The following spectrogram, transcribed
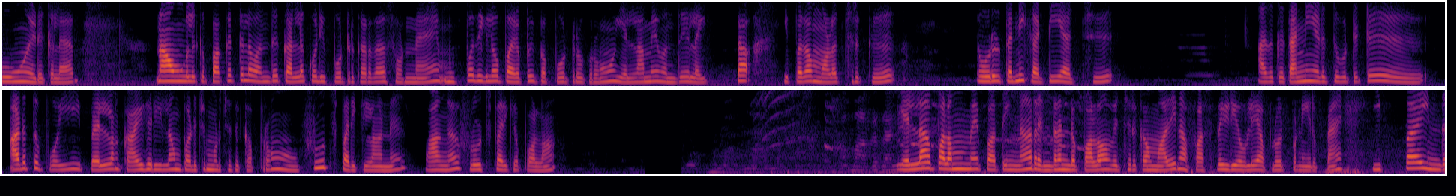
பூவும் எடுக்கலை. நான் உங்களுக்கு பக்கத்தில் வந்து கடலக்கொடி போட்டிருக்கிறதா சொன்னேன். முப்பது கிலோ பருப்பு இப்போ போட்டிருக்குறோம். எல்லாமே வந்து லைட்டாக இப்போ தான் முளைச்சிருக்கு. ஒரு தண்ணி கட்டியாச்சு. அதுக்கு தண்ணி எடுத்து விட்டுட்டு அடுத்து போய் இப்போ எல்லாம் காய்கறிலாம் படித்து முடிச்சதுக்கப்புறம் ஃப்ரூட்ஸ் பறிக்கலான்னு. வாங்க ஃப்ரூட்ஸ் பறிக்க போகலாம் எல்லா பழமுமே பார்த்திங்கன்னா ரெண்டு ரெண்டு பழம் வச்சுருக்க மாதிரி நான் ஃபஸ்ட் வீடியோவிலே அப்லோட் பண்ணியிருப்பேன். இப்போ இந்த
